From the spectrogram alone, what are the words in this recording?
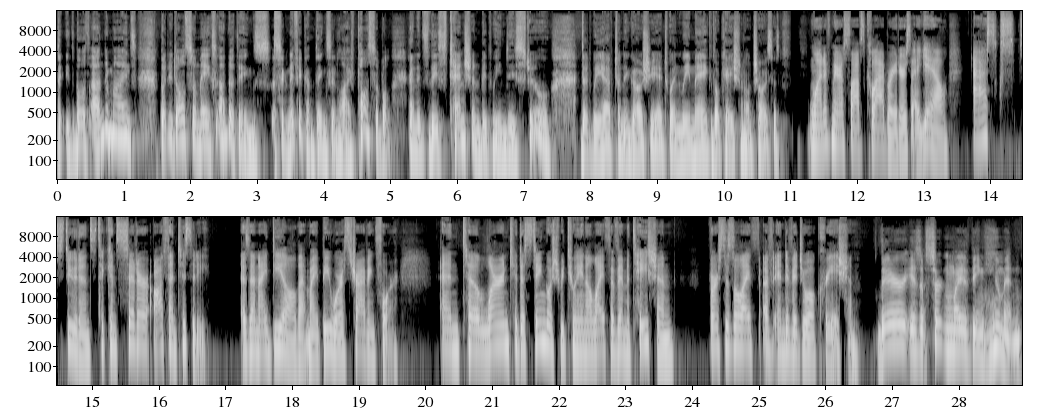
It both undermines, but it also makes other things, significant things in life possible. And it's this tension between these two that we have to negotiate when we make vocational choices. One of Miroslav's collaborators at Yale asks students to consider authenticity as an ideal that might be worth striving for and to learn to distinguish between a life of imitation versus a life of individual creation. There is a certain way of being human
